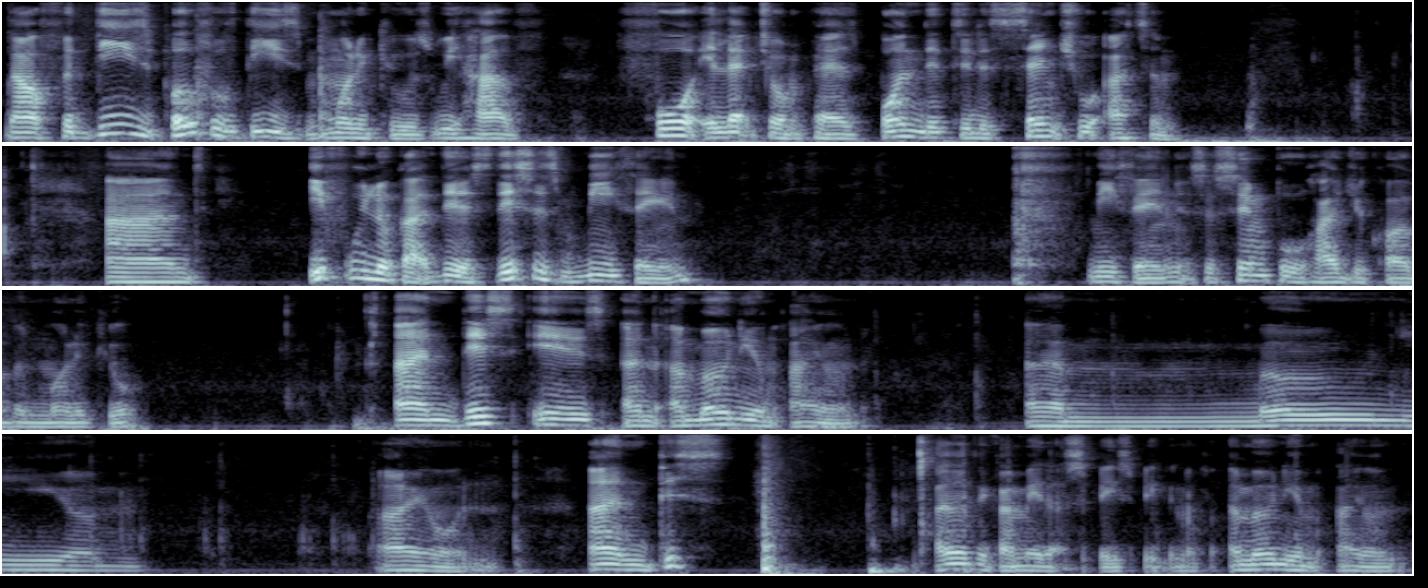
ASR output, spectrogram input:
Now for these, both of these molecules, we have four electron pairs bonded to the central atom. And if we look at this, this is methane, methane. It's a simple hydrocarbon molecule. And this is an ammonium ion. Ammonium ion. And this, I don't think I made that space big enough. Ammonium ion.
